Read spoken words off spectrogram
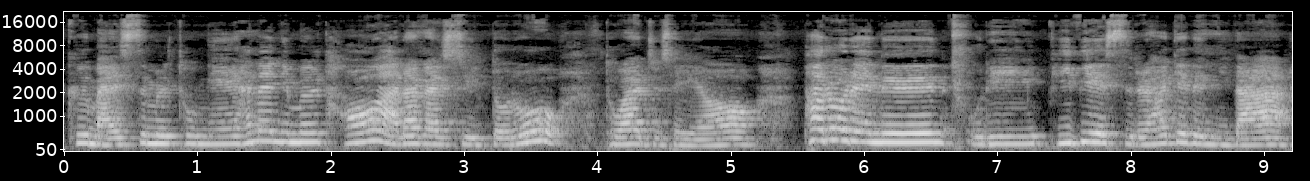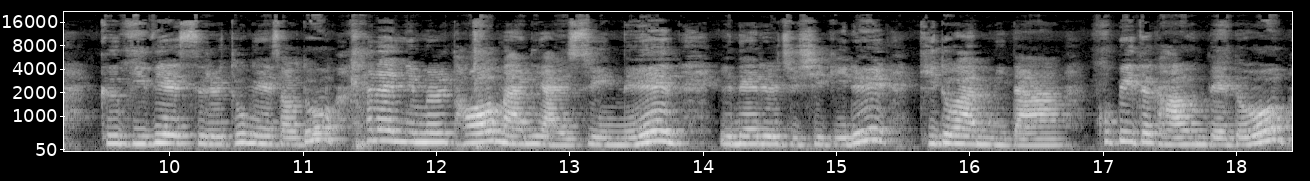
그 말씀을 통해 하나님을 더 알아갈 수 있도록 도와주세요. 8월에는 우리 BBS를 하게 됩니다. 그 BBS를 통해서도 하나님을 더 많이 알 수 있는 은혜를 주시기를 기도합니다. 코비드 가운데도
